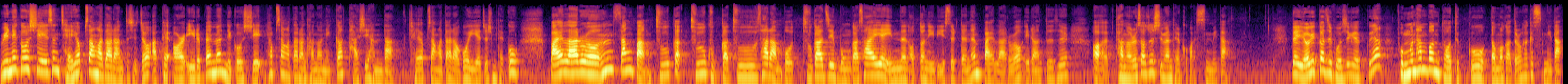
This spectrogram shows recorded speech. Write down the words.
renegotiate은 재협상하다라는 뜻이죠. 앞에 re를 빼면 negotiate 협상하다라는 단어니까 다시 한다. 재협상하다라고 이해해 주시면 되고 bilateral은 쌍방 두 가 두 국가 두 사람 뭐 두 가지 뭔가 사이에 있는 어떤 일이 있을 때는 bilateral이라는 뜻을 어, 단어를 써주시면 될 것 같습니다. 네 여기까지 보시겠고요. 본문 한 번 더 듣고 넘어가도록 하겠습니다.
